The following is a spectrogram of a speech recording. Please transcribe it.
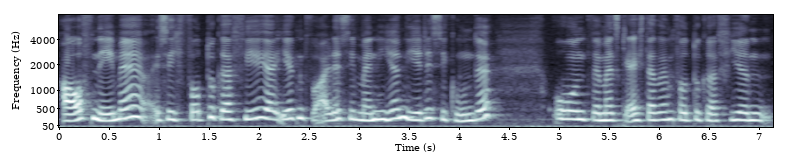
aufnehme. Also ich fotografiere ja irgendwo alles in mein Hirn jede Sekunde Und wenn wir jetzt gleich da beim Fotografieren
